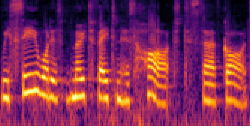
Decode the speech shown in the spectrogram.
We see what is motivating his heart to serve God.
